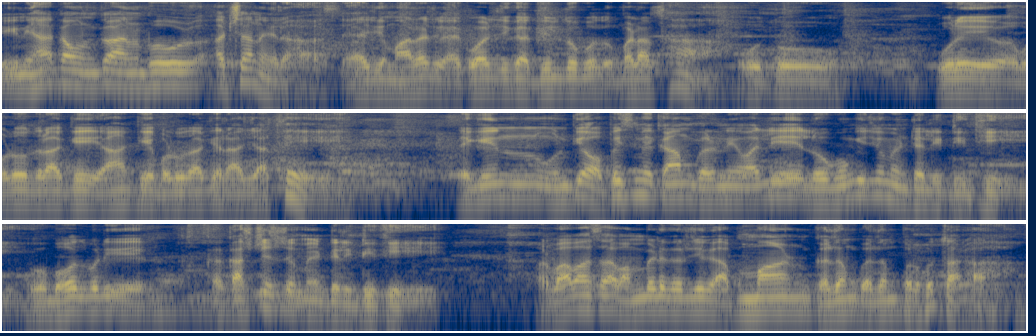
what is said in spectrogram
लेकिन यहाँ का उनका अनुभव अच्छा नहीं रहा। सयाजी महाराज गायकवाड़ जी का दिल तो बहुत बड़ा था। वो तो पूरे वडोदरा के, यहाँ के बड़ौदा के राजा थे। लेकिन उनके ऑफ़िस में काम करने वाले लोगों की जो मेंटेलिटी थी, वो बहुत बड़ी कास्टिस्ट मेंटेलिटी थी। और बाबा साहब अंबेडकर जी का अपमान कदम कदम पर होता रहा।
